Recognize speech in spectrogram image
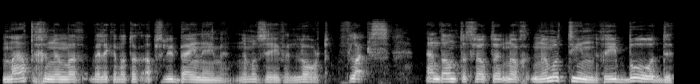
matige nummer wil ik hem er toch absoluut bij nemen. Nummer 7, Lord Flax. En dan tenslotte nog nummer 10, Ribaud.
